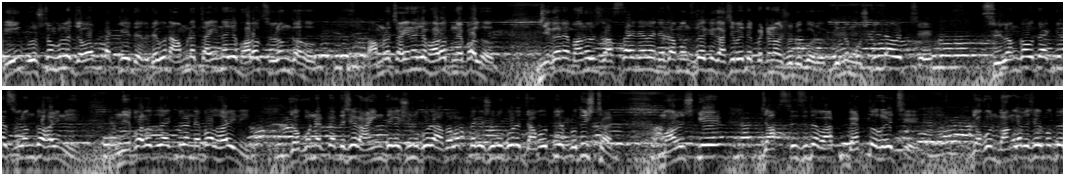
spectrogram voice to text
এই প্রশ্নগুলো জবাবটা কে দেবে? দেখুন, আমরা চাই না যে ভারত শ্রীলঙ্কা হোক, আমরা চাই না যে ভারত নেপাল হোক, যেখানে মানুষ রাস্তায় নেমে নেতা মন্ত্রীদেরকে গাছে বেঁধে পেটানো শুরু করুক। কিন্তু মুশকিলটা হচ্ছে, শ্রীলঙ্কাও তো একদিনে শ্রীলঙ্কা হয়নি, নেপালও তো একদিনে নেপাল হয়নি। যখন একটা দেশের আইন থেকে শুরু করে, আদালত থেকে শুরু করে যাবতীয় প্রতিষ্ঠান মানুষকে জাস্টিস দিতে ব্যর্থ- হয়েছে, যখন বাংলাদেশের মধ্যে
